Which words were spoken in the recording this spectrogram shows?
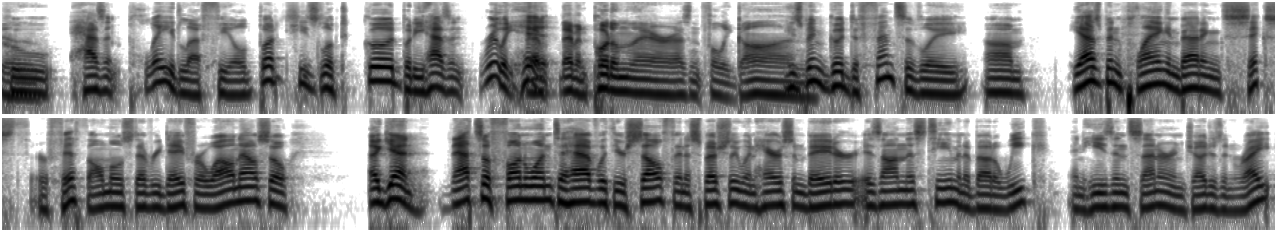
who hasn't played left field, but he's looked good, but he hasn't really They hit. haven't, they haven't put him there. Hasn't fully gone. He's been good defensively. Um, he has been playing and batting sixth or fifth almost every day for a while now. So, again, that's a fun one to have with yourself, and especially when Harrison Bader is on this team in about a week and he's in center and Judge is in right.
